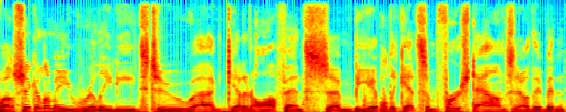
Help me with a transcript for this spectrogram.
Well, Shikellamy really needs to uh, get an offense and be able to get some first downs. You know, they've been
